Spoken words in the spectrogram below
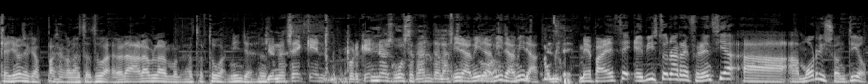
Que yo no sé qué os pasa con las tortugas. verdad. Ahora hablamos de las tortugas ninjas. Yo no sé qué, por qué nos gusta tanto las Mira, mira, tortugas, mira, mira. prácticamente. Me parece, he visto una referencia a, a Morrison, tío.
